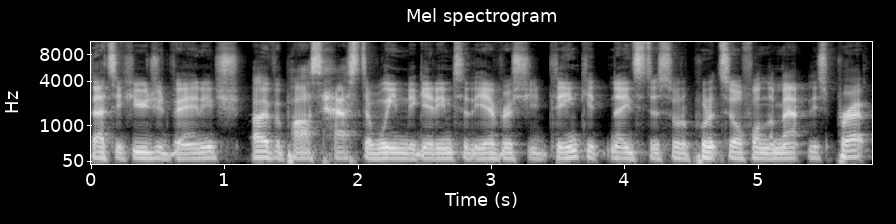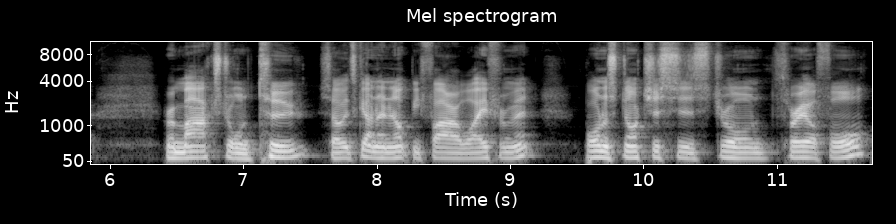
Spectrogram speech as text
That's a huge advantage. Overpass has to win to get into the Everest, you'd think. It needs to sort of put itself on the map this prep. Remarks drawn two, so it's going to not be far away from it. Bonus Notches is drawn three or four.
